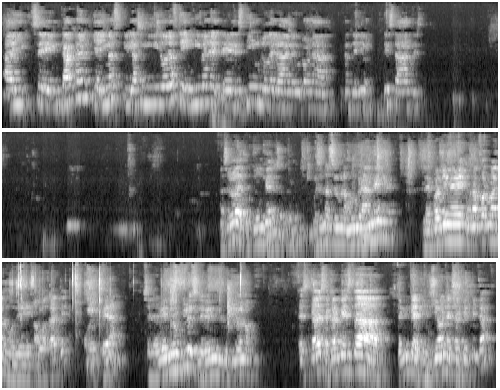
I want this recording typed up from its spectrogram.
ahí se encajan y hay unas y las inhibidoras que inhiben el, el estímulo de la neurona anterior, que está antes. La célula de Purkinje es una célula muy grande, la cual tiene una forma como de aguacate o de pera. Se le ve el núcleo y se le ve el nucleolo. Es cabe destacar que esta técnica de tinción es arquetípica,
